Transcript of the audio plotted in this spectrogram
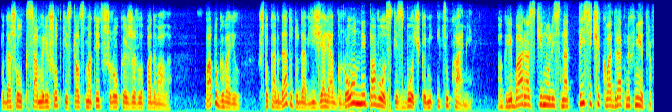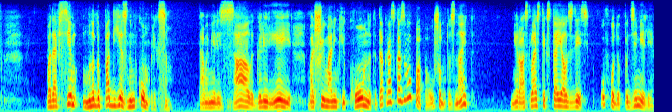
Подошел к самой решетке и стал смотреть в широкое жерло подвала. Папа говорил, что когда-то туда въезжали огромные повозки с бочками и тюками. Погреба раскинулись на тысячи квадратных метров подо всем многоподъездным комплексом. Там имелись залы, галереи, большие маленькие комнаты. Так рассказывал папа, уж он-то знает. Не раз Ластик стоял здесь, у входа в подземелье,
